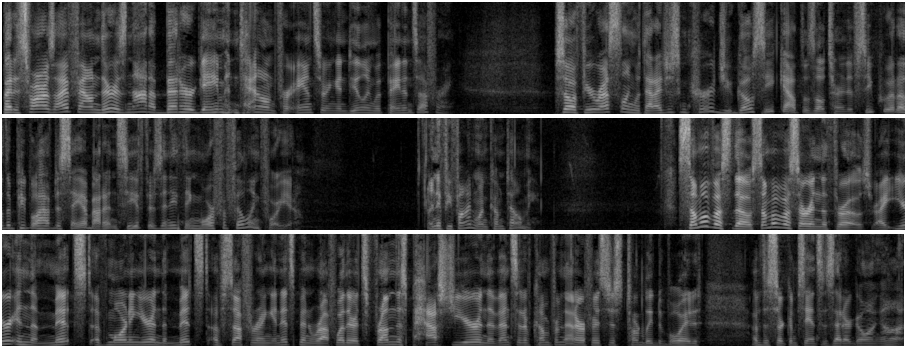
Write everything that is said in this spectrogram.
But as far as I've found, there is not a better game in town for answering and dealing with pain and suffering. So if you're wrestling with that, I just encourage you go seek out those alternatives. See what other people have to say about it and see if there's anything more fulfilling for you. And if you find one, come tell me. Some of us, though, some of us are in the throes, right? You're in the midst of mourning, you're in the midst of suffering, and it's been rough, whether it's from this past year and the events that have come from that, or if it's just totally devoid of the circumstances that are going on.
